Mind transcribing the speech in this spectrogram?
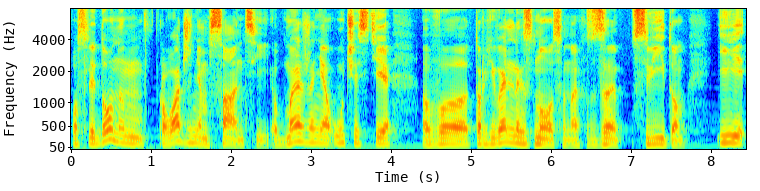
послідовним впровадженням санкцій, обмеження участі в торгівельних зносинах з світом і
